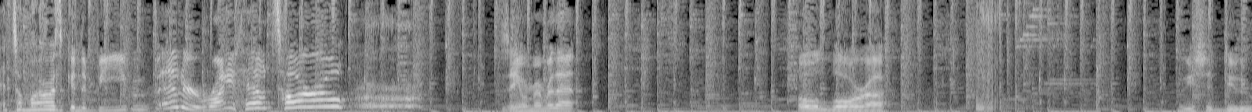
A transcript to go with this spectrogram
And tomorrow's gonna be even better, right, Hamtaro? Does anyone remember that? Oh, Laura. We should do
